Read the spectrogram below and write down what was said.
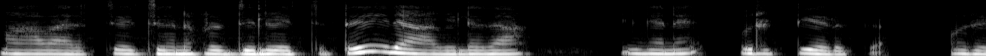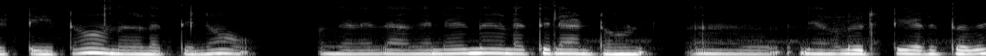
മാവ് അരച്ച് വെച്ച് ഇങ്ങനെ ഫ്രിഡ്ജിൽ വെച്ചിട്ട് രാവിലെ ഇതാ ഇങ്ങനെ ഉരുട്ടിയെടുക്കുക. ഉരുട്ടിയിട്ടോ നീളത്തിനോ അങ്ങനെ അങ്ങനെ നീളത്തിലാണ് കേട്ടോ ഞങ്ങൾ ഉരുട്ടിയെടുത്തത്.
